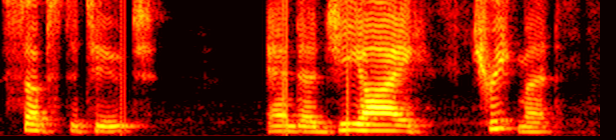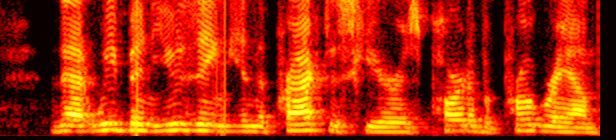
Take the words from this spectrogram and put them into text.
substitute and a GI treatment that we've been using in the practice here as part of a program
